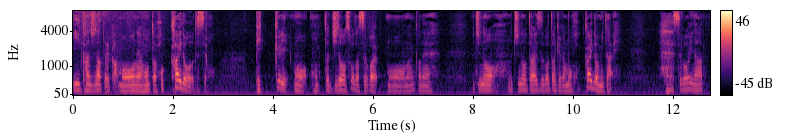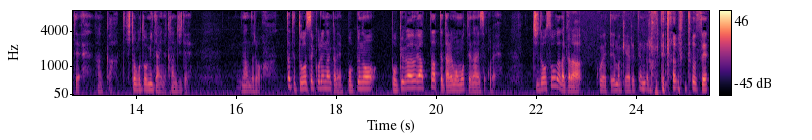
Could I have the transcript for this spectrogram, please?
いい感じになってるかもうね本当北海道ですよ。びっくり。もう本当自動ソーダすごい。もうなんかねうちのうちの大豆畑がもう北海道みたい。へえすごいなってなんか人事みたいな感じで。なんだろう。だってどうせこれなんかね僕の僕がやったって誰も思ってないですよこれ。自動ソーダだからこうやってうまくやれてんだろうって多分どうせ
